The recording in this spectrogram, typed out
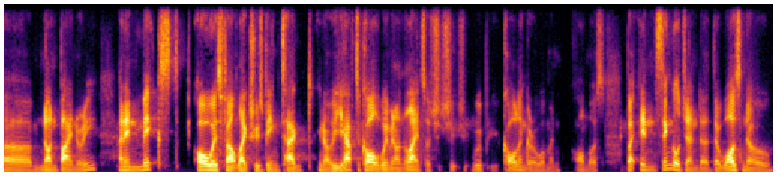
um, non-binary, and in mixed, always felt like she was being tagged. You know, you have to call women on the line, so she, she, she, calling her a woman almost. But in single gender, there was no.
